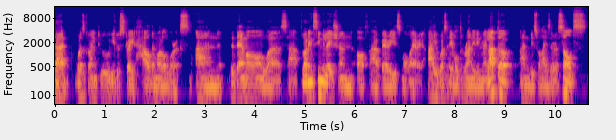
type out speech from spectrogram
that was going to illustrate how the model works. And the demo was a flooding simulation of a very small area. I was able to run it in my laptop and visualize the results.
